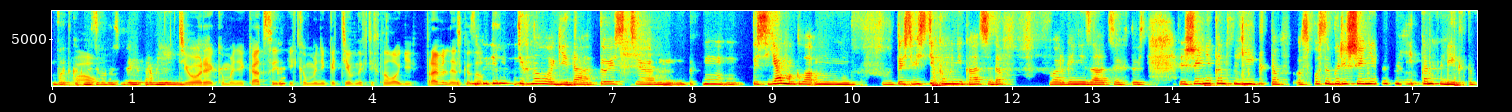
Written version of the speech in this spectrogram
вот как Вау. называлось мое направление. Теория коммуникации да? и коммуникативных технологий. Правильно я сказал? Коммуникативные технологии, да. То есть, э, то есть я могла то есть вести коммуникацию, да, в организациях, то есть решение конфликтов, способы решения конфликтов.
